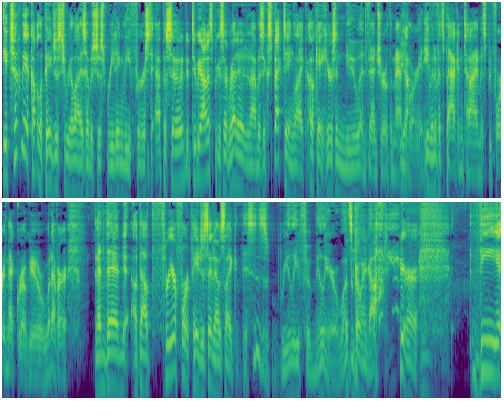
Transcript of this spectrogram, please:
it took me a couple of pages to realize I was just reading the first episode, to be honest, because I read it and I was expecting like, okay, here's a new adventure of the Mandalorian. Even if it's back in time, it's before he met Grogu or whatever. And then about three or four pages in, I was like, this is really familiar. What's going on here? The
